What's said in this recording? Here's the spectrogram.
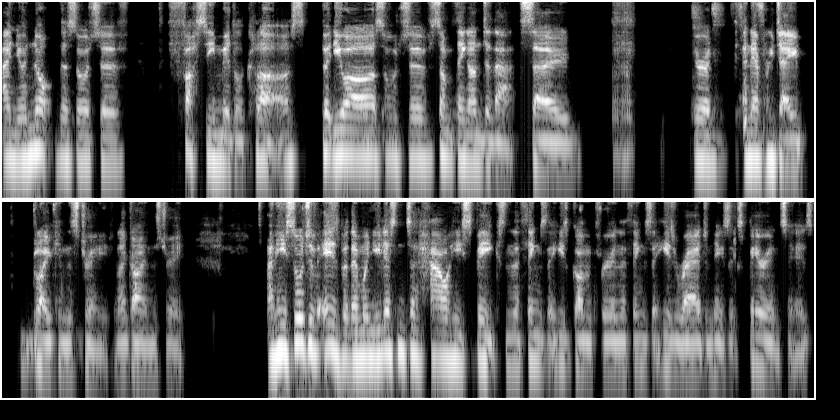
and you're not the sort of fussy middle class, but you are sort of something under that. So you're a, an everyday bloke in the street and a guy in the street. And he sort of is but then when you listen to how he speaks and the things that he's gone through and the things that he's read and his experiences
